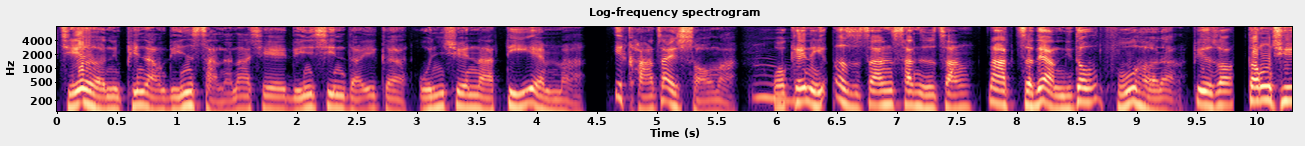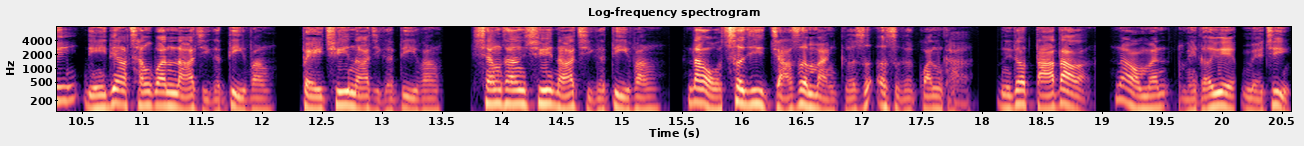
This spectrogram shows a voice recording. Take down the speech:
结合你平常零散的那些零星的一个文宣啊、DM 啊，一卡在手嘛。我给你二十张、三十张，那质量你都符合的。比如说东区，你一定要参观哪几个地方；北区哪几个地方；香山区哪几个地方。那我设计假设满格是二十个关卡。你都达到了，那我们每个月每季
